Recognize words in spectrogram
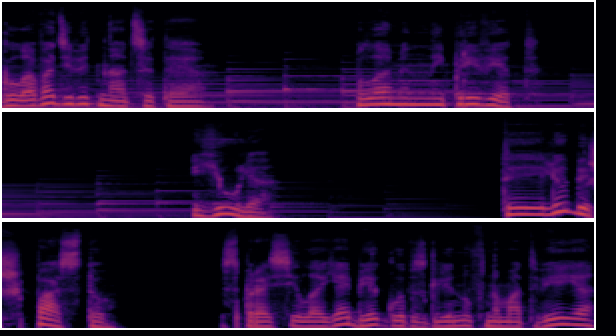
Глава 19. Пламенный привет. Юля. «Ты любишь пасту?» — спросила я, бегло взглянув на Матвея,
